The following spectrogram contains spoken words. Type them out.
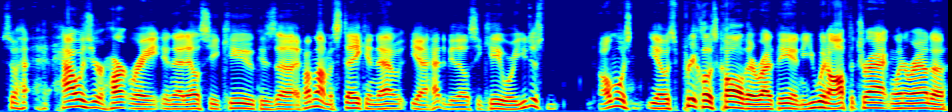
So, h- how was your heart rate in that LCQ? Because uh, if I'm not mistaken, that yeah, it had to be the LCQ where you just almost you know it's a pretty close call there right at the end. You went off the track, went around a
